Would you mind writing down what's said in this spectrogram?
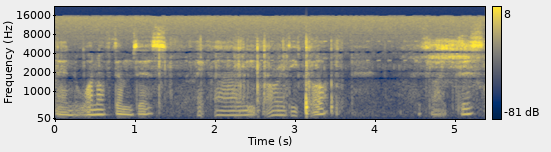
and one of them this uh, we already got it's like this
